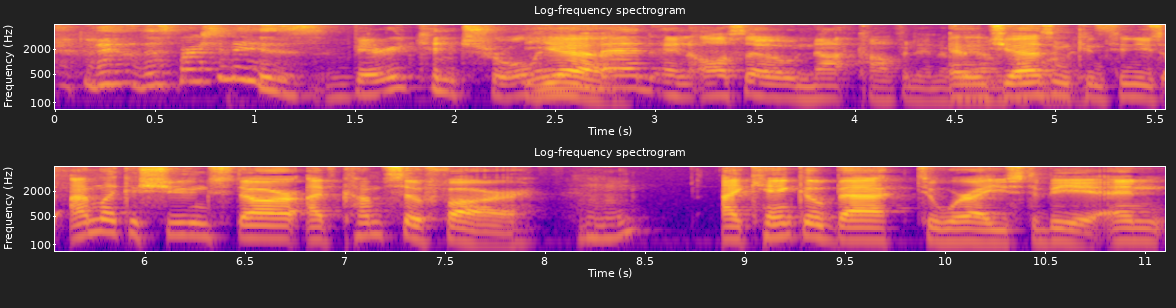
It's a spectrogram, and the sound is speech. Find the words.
This, this person is very controlling Yeah. in bed and also not confident. And then Jasmine continues, I'm like a shooting star. I've come so far. Mm-hmm. I can't go back to where I used to be. And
